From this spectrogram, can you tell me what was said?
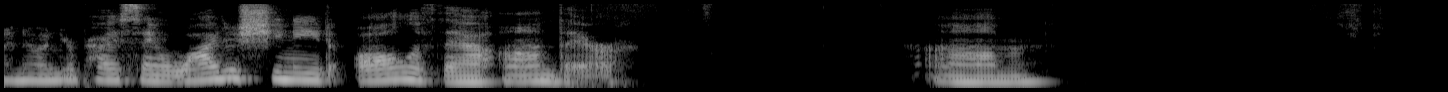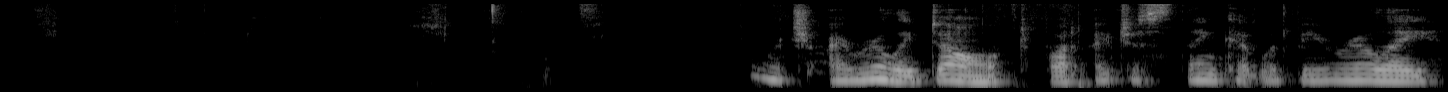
I know, and you're probably saying, why does she need all of that on there? Um, which I really don't, but I just think it would be really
